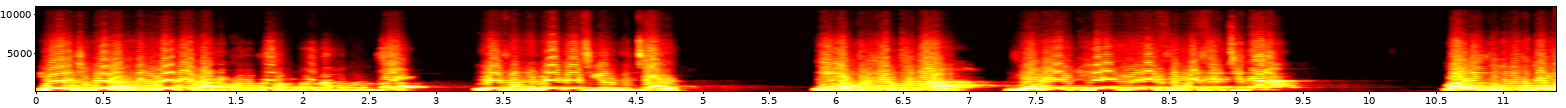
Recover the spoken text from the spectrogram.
ఈరోజు మీరు అందరూ ఏదో నమ్మకంతో ఎంతో నమ్మకంతో ఈరోజు నన్ను వేటేసి గెలిపించారు. నేను ఎప్పుడు చెప్తున్నా ఎవరికి ఏది ఏ సమస్య వచ్చినా వాళ్ళు ఇంతకుముందు గత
